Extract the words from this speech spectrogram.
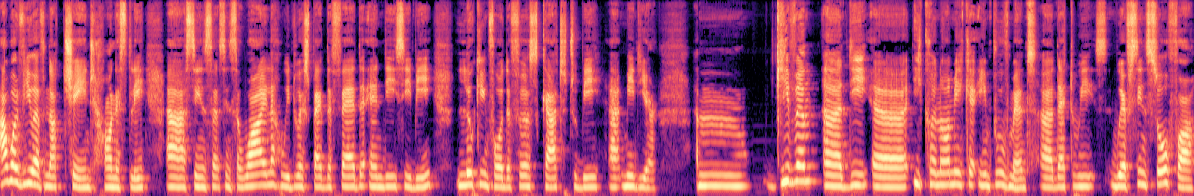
our view have not changed, honestly, uh, since uh, since a while. We do expect the Fed and the ECB looking for the first cut to be uh, mid-year. Um, given uh, the uh, economic improvement uh, that we we have seen so far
